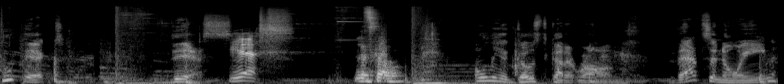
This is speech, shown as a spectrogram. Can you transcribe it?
Who picked this? Yes. let's go. Only a ghost got it wrong. That's annoying.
